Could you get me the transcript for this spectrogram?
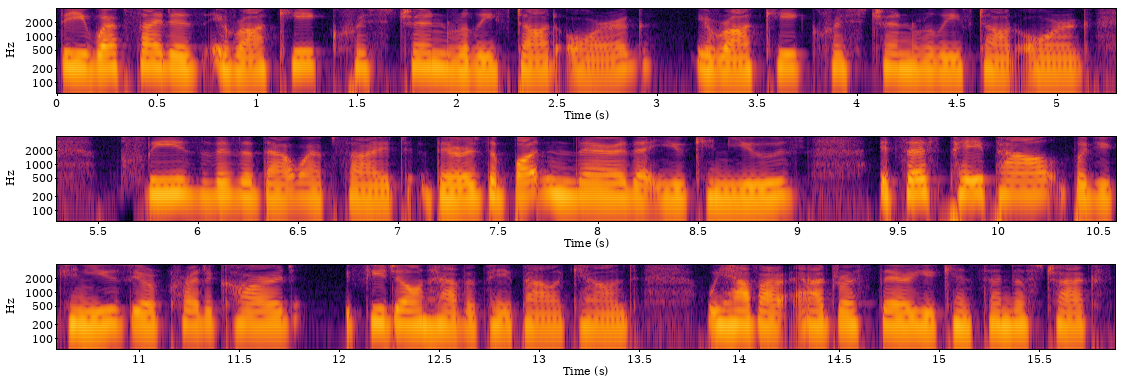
The website is IraqiChristianRelief.org. IraqiChristianRelief.org. Please visit that website. There is a button there that you can use. It says PayPal, but you can use your credit card if you don't have a PayPal account. We have our address there. You can send us checks.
